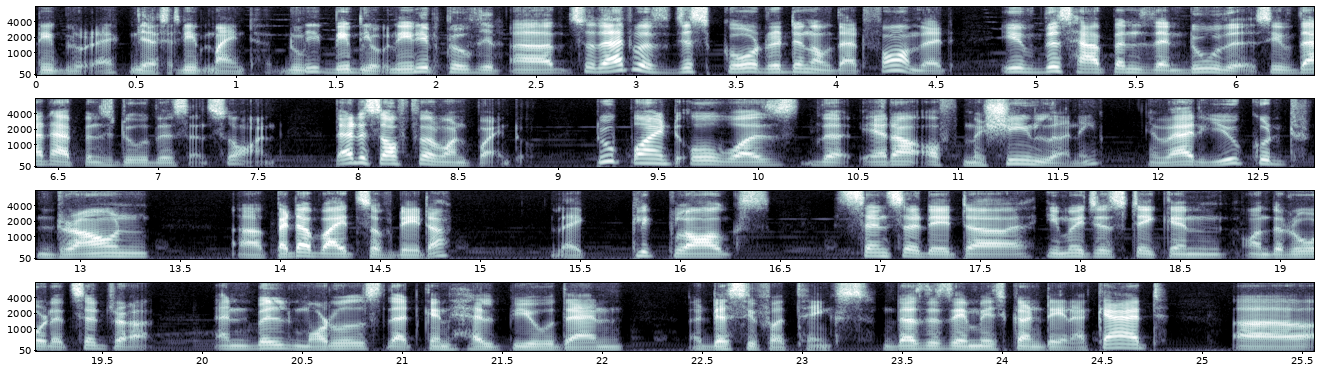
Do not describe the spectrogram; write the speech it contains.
Deep Blue, right? Yes. DeepMind. Deep, Deep Blue. Deep Blue. Uh, so that was just code written of that form that if this happens, then do this. If that happens, do this, and so on. That is software 1.0. 2.0 was the era of machine learning, where you could drown uh, petabytes of data, like click logs, sensor data, images taken on the road, etc., and build models that can help you then uh, decipher things. Does this image contain a cat? Uh,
